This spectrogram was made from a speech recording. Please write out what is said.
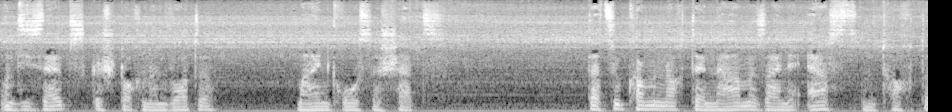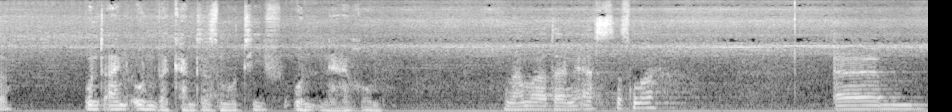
und die selbstgestochenen Worte Mein großer Schatz. Dazu kommen noch der Name seiner ersten Tochter und ein unbekanntes Motiv unten herum. Wann war dein erstes Mal? Ähm,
